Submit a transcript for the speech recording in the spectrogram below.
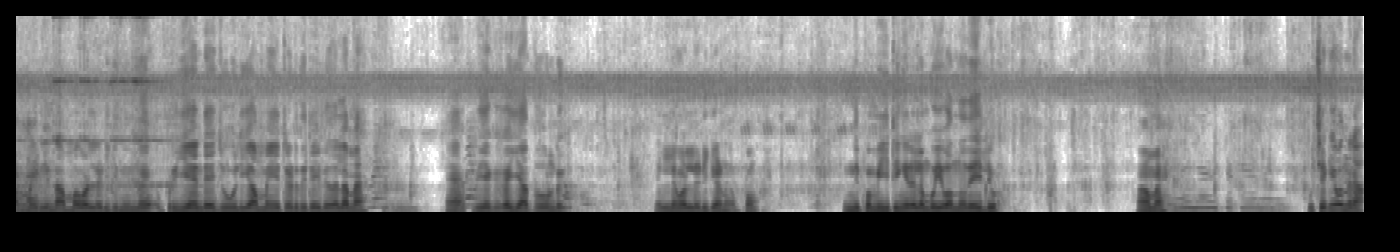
അമ്മ ഇടിയുണ്ട്. അമ്മ വെള്ളടിക്കുന്നു. ഇന്ന് പ്രിയേന്റെ ജോലി അമ്മ ഏറ്റെടുത്തിട്ടില്ല ഇല്ല. അമ്മ? ഏഹ് പ്രിയക്ക് കഴിയാത്തതുകൊണ്ട് എല്ലാം വെള്ളടിക്കാണ് അപ്പം ഇന്നിപ്പം മീറ്റിങ്ങിലെല്ലാം പോയി വന്നതേ ഇല്ലു. ആമേ. ഉച്ചയ്ക്ക് വന്നിനാ.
